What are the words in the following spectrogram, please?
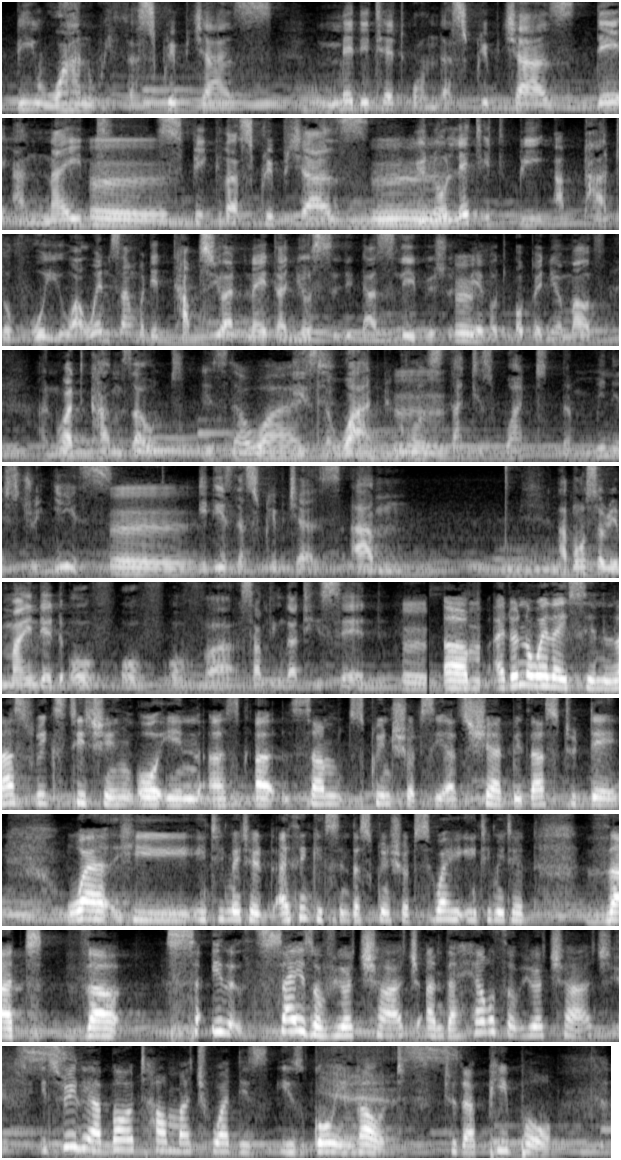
be one with the scriptures, meditate on the scriptures day and night, mm. speak the scriptures, mm. you know, let it be a part of who you are. When somebody taps you at night and you're asleep, you should be mm. able to open your mouth, and what comes out is the word. is the word because that is what the ministry is. It is the scriptures. Um, I'm also reminded of, of, of uh, something that he said. Um, I don't know whether it's in last week's teaching or in uh, uh, some screenshots he has shared with us today, where he intimated, I think it's in the screenshots, where he intimated that the size of your church and the health of your church, Yes. it's really about how much word is, is going out to the people.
